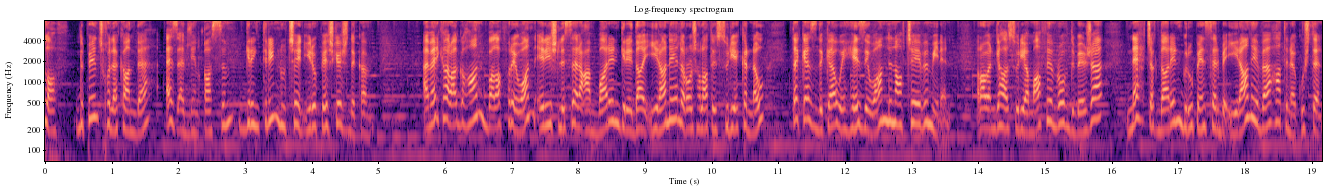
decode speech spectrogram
Silav di pênc xulekan de ez edlîn qasim girngtirîn nûçeyên îro pêşkeş dikim. Emerika ragihan balafrêwan êrîş li ser embarên girêdayî Îranê li rojhelatê Sûriye kirne û tekez dike wê hêzê wan li navçeyê bimînin. Rawengeha Sûriya mafê mirov dibêje neh çekdarên grupên ser bi Îranê ve hatine kuştin.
